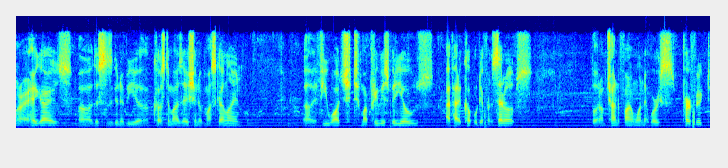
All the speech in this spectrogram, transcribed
Alright, hey guys, uh, this is going to be a customization of my Skyline. Uh, if you watched my previous videos, I've had a couple different setups, but I'm trying to find one that works perfect,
